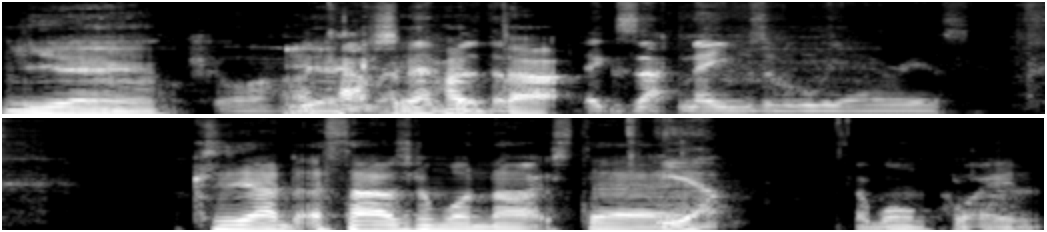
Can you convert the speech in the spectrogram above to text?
Yeah, Not sure. I yeah, can't remember the that- exact names of all the areas. because they had a thousand and one nights there. yeah, At one point,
